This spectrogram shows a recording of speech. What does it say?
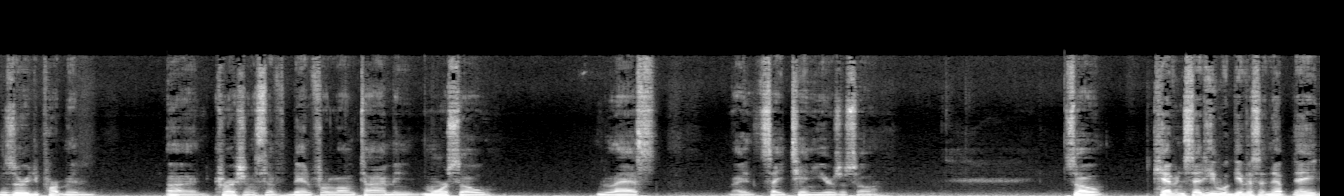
Missouri Department of uh, Corrections have been for a long time, and more so the last, I'd say, 10 years or so. So, Kevin said he will give us an update.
